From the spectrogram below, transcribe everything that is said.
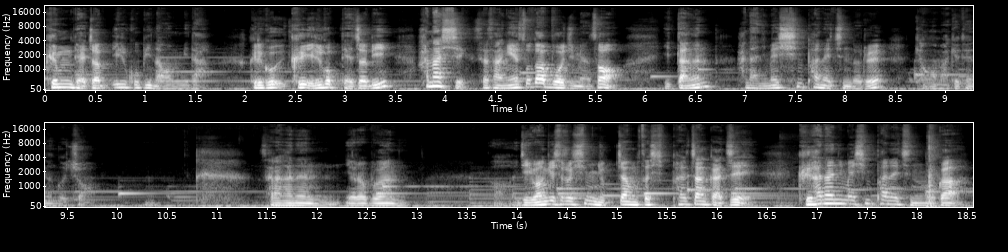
금 대접 일곱이 나옵니다. 그리고 그 일곱 대접이 하나씩 세상에 쏟아부어지면서 이 땅은 하나님의 심판의 진노를 경험하게 되는 거죠. 사랑하는 여러분, 어, 이제 요한계시록 16장부터 18장까지 그 하나님의 심판의 진노가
